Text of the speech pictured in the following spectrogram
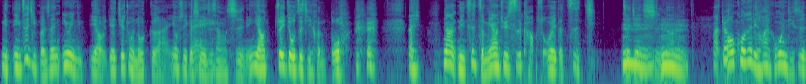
你你自己本身，因为你也要也接触很多个案，又是一个心理咨商师，你也要追究自己很多。对，那那你是怎么样去思考所谓的自己这件事呢？嗯嗯、那包括这里的话，有个问题是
